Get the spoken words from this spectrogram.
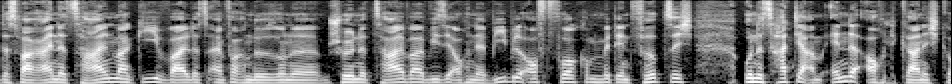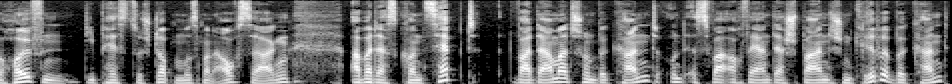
das war reine Zahlenmagie, weil das einfach eine, so eine schöne Zahl war, wie sie auch in der Bibel oft vorkommt mit den 40. Und es hat ja am Ende auch gar nicht geholfen, die Pest zu stoppen, muss man auch sagen. Aber das Konzept war damals schon bekannt und es war auch während der spanischen Grippe bekannt.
